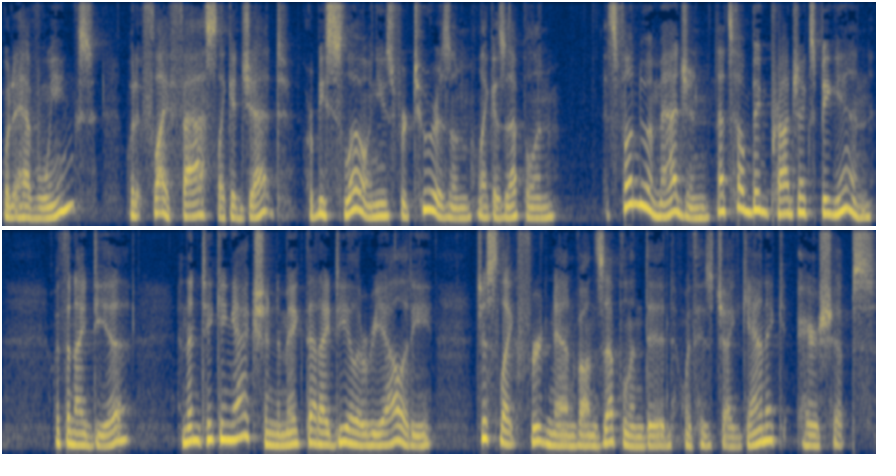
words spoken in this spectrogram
Would it have wings? Would it fly fast like a jet? Or be slow and used for tourism like a zeppelin? It's fun to imagine. That's how big projects begin with an idea, and then taking action to make that ideal a reality, just like Ferdinand von Zeppelin did with his gigantic airships.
